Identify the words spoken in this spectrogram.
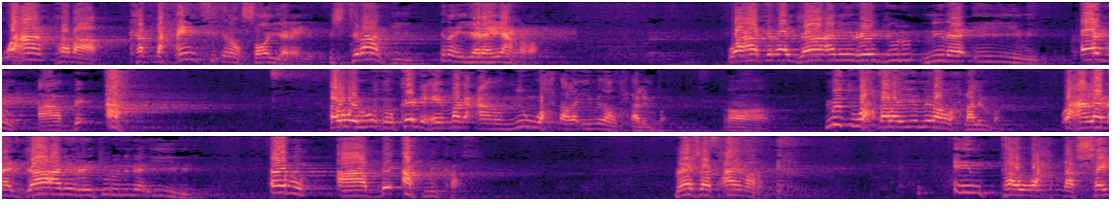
waxaan rabaa ka dhaxayntii inaan soo yareeyo. Ishtiraagii inaan yareeyaan rabaa. Waxaa tiraa jaaanii rajulun ninaa ii yimid. Abun aabbe ah. Awal wuxuu ka dhexeey magacaanu nin wax dhala iyo midaan wax dhalinba. Mid wax dhala iyo midaan wax dhalinba. Waxaan leenahay jaaanii rajulun ninaa ii yimid abun aabbe ah ninkaas. Meeshaas xaa imana inta wax dhashay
